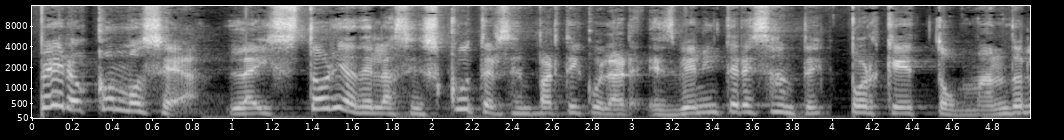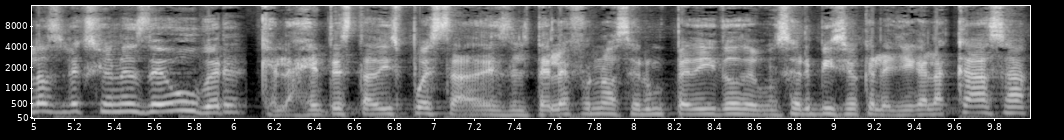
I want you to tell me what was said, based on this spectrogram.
pero como sea, la historia de las scooters en particular es bien interesante porque tomando las lecciones de Uber, que la gente está dispuesta desde el teléfono a hacer un pedido de un servicio que le llega a la casa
